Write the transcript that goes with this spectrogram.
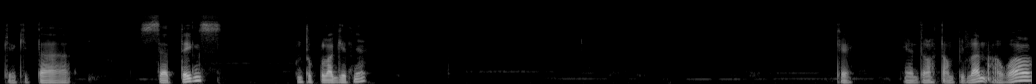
Oke, kita settings untuk pluginnya. Ini adalah tampilan awal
